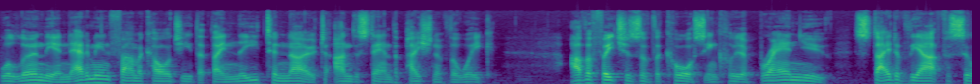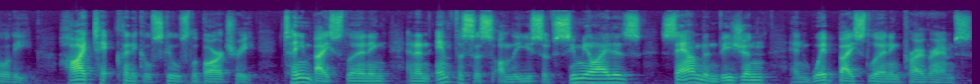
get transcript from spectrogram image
will learn the anatomy and pharmacology that they need to know to understand the patient of the week. Other features of the course include a brand new state-of-the-art facility high-tech clinical skills laboratory, team-based learning, and an emphasis on the use of simulators, sound and vision, and web-based learning programs.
